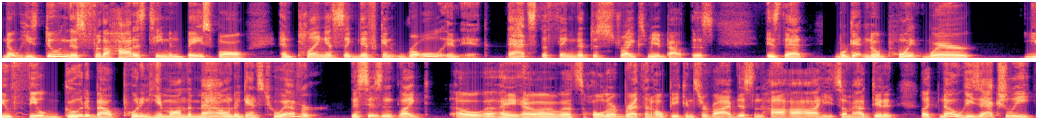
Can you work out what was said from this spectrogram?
no, he's doing this for the hottest team in baseball and playing a significant role in it. That's the thing that just strikes me about this is that we're getting to a point where you feel good about putting him on the mound against whoever. This isn't like oh, uh, hey, uh, let's hold our breath and hope he can survive this and ha ha ha, he somehow did it. Like, no, he's actually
